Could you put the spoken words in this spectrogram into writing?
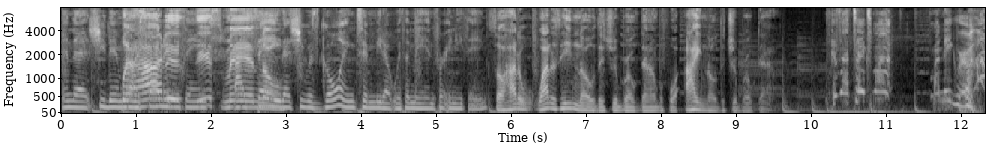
and that she didn't want to start anything this by saying know? that she was going to meet up with a man for anything. So how do why does he know that you're broke down before I know that you're broke down? Because I text my my Negro.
